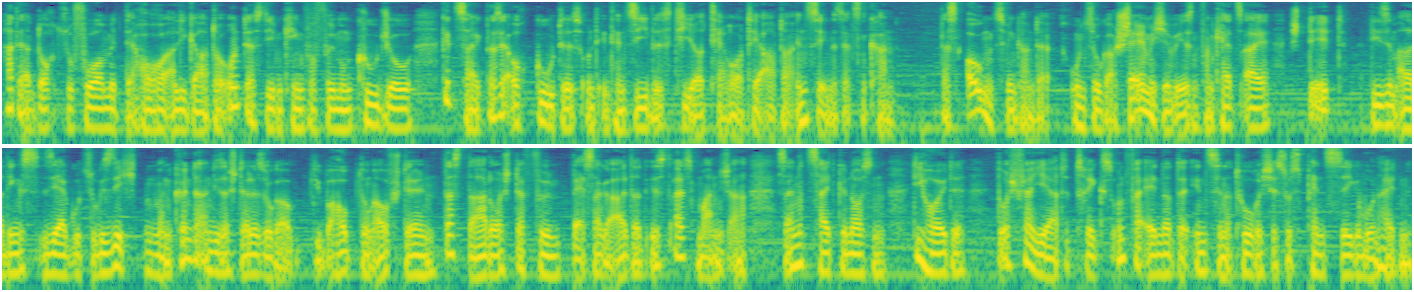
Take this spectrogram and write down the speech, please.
hatte er doch zuvor mit der Horror-Alligator und der Stephen King-Verfilmung Cujo gezeigt, dass er auch gutes und intensives Tier-Terror-Theater in Szene setzen kann. Das augenzwinkernde und sogar schelmische Wesen von Cat's Eye steht diesem allerdings sehr gut zu Gesicht und man könnte an dieser Stelle sogar die Behauptung aufstellen, dass dadurch der Film besser gealtert ist als mancher seiner Zeitgenossen, die heute durch verjährte Tricks und veränderte inszenatorische Suspense-Sehgewohnheiten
